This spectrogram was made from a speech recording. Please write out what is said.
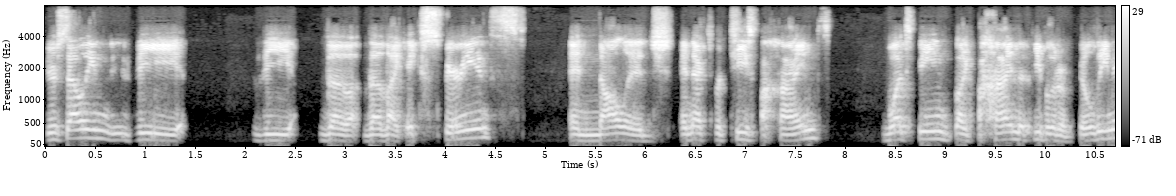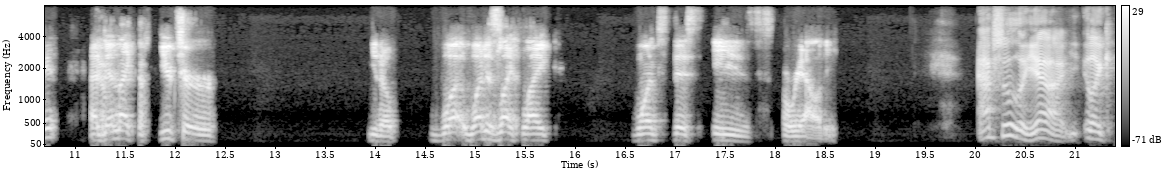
you're selling the the the the like experience and knowledge and expertise behind what's being like behind the people that are building it. And yep. then like the future you know what what is life like once this is a reality? Absolutely yeah. Like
